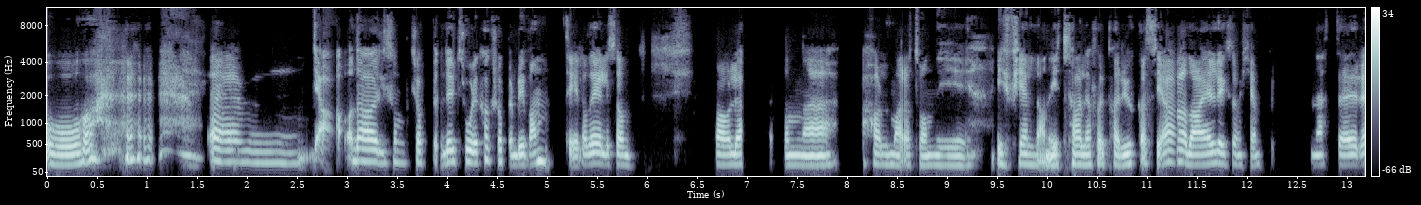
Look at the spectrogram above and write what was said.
Og um, ja, og da liksom kroppen Det er utrolig hva kroppen blir vant til. Og det er liksom bare å løpe sånn uh, halvmaraton i, i fjellene i Italia for et par uker siden, og da er jeg liksom kjempeglad etter,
